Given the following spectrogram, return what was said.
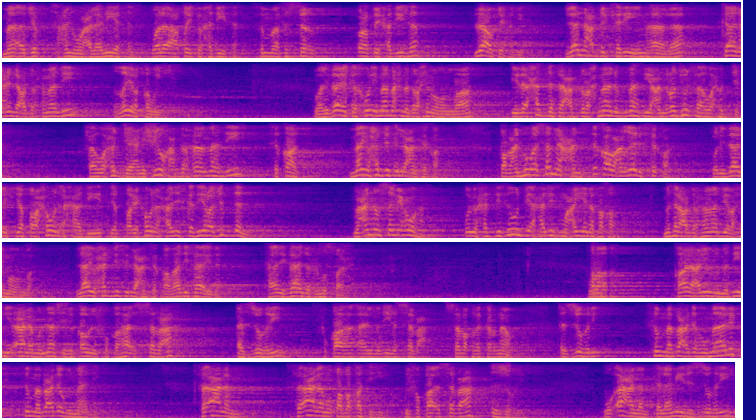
ما أجبت عنه علانية ولا أعطيت حديثا؟ ثم في السر أعطي حديثا؟ لا أعطي حديثا. لأن عبد الكريم هذا كان عند عبد الحمادي غير قوي. ولذلك يقول الإمام أحمد رحمه الله إذا حدث عبد الرحمن بن مهدي عن رجل فهو حجة. فهو حجة يعني شيوخ عبد الرحمن المهدي ثقات ما يحدث إلا عن ثقة. طبعا هو سمع عن الثقة وعن غير الثقة ولذلك يطرحون أحاديث يطرحون أحاديث كثيرة جدا مع أنهم سمعوها ويحدثون بأحاديث معينة فقط. مثل عبد الرحمن المهدي رحمه الله لا يحدث إلا عن ثقة وهذه فائدة هذه فائدة في المصطلح. وقال علي بن المديني أعلم الناس بقول الفقهاء السبعة الزهري فقهاء أهل المدينة السبعة سبق ذكرناه الزهري ثم بعده مالك ثم بعده ابن مهدي. فأعلم فأعلم طبقته بالفقهاء السبعة الزهري. وأعلم تلاميذ الزهري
